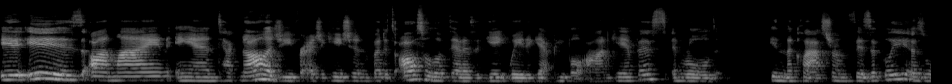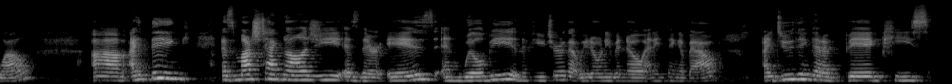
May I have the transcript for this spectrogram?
it is online and technology for education, but it's also looked at as a gateway to get people on campus enrolled in the classroom physically as well. Um, I think as much technology as there is and will be in the future that we don't even know anything about, I do think that a big piece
